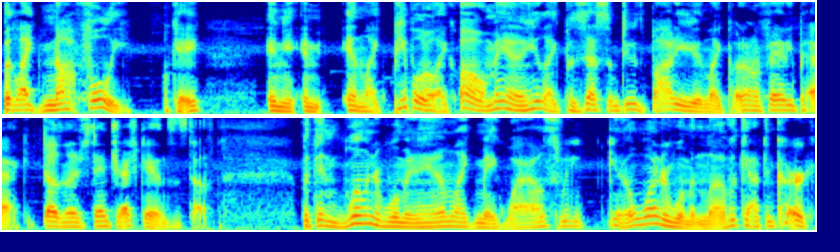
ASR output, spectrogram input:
But like not fully, okay? And and and like people are like, oh man, he like possessed some dude's body and like put on a fanny pack. He doesn't understand trash cans and stuff. But then Wonder Woman and him like make wild, sweet, you know, Wonder Woman love with Captain Kirk.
